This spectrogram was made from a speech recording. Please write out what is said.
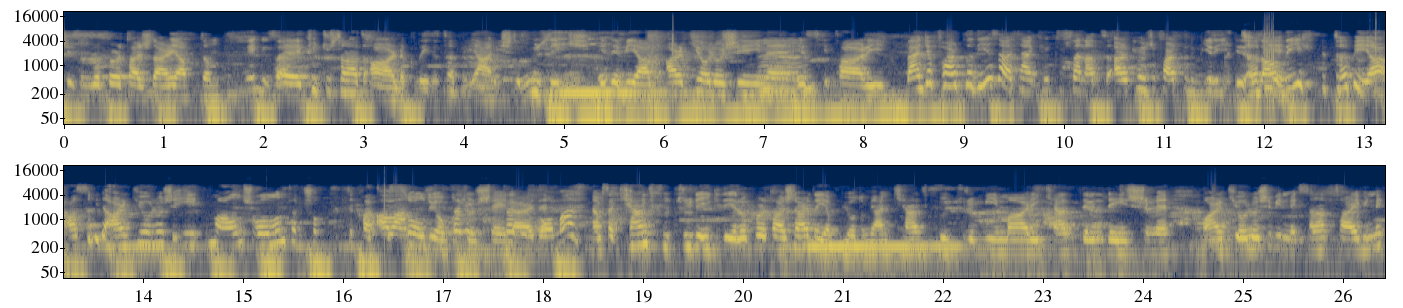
çizim, röportajlar yaptım. Ne güzel. E, kültür sanat ağırlıklıydı tabii. Yani işte müzik, edebiyat, arkeoloji yine, Hmm. eski tarih. Bence farklı değil zaten kültür sanat, arkeoloji farklı bir Tabii. dal değil. Tabii ya aslında bir de arkeoloji eğitimi almış olmanın tabii çok büyük katkısı Alan. oluyor bu Tabii, tür şeylerde. Tabii, olmaz mı? Yani mesela kent kültürüyle ilgili röportajlar da yapıyordum. Yani kent kültürü, mimari, kentlerin değişimi, arkeoloji bilmek, sanat tarihi bilmek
